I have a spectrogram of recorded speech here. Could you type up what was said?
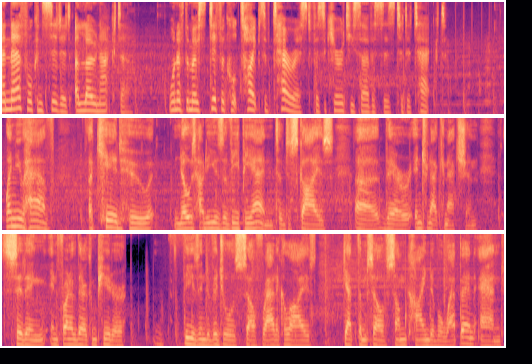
and therefore considered a lone actor, one of the most difficult types of terrorist for security services to detect. When you have a kid who knows how to use a VPN to disguise uh, their internet connection, sitting in front of their computer. These individuals self-radicalize, get themselves some kind of a weapon, and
